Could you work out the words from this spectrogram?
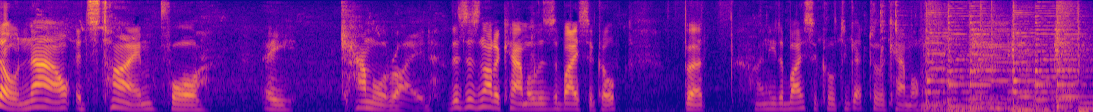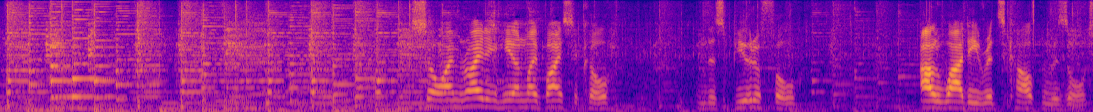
So now it's time for a camel ride. This is not a camel, this is a bicycle, but I need a bicycle to get to the camel. So I'm riding here on my bicycle in this beautiful Al Wadi Ritz-Carlton resort.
